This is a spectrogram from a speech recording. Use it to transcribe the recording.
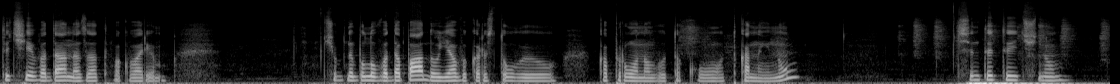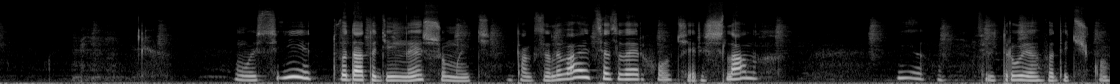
тече вода назад в акваріум. Щоб не було водопаду, я використовую капронову таку тканину синтетичну. Ось, і вода тоді не шумить. Так, заливається зверху через шланг і фільтрує водичку.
